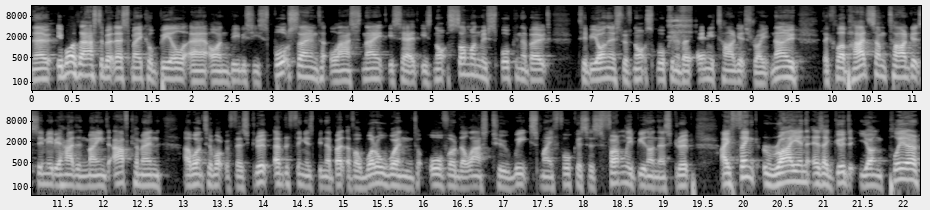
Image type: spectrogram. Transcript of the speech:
Now, he was asked about this, Michael Beale, uh, on BBC Sports Sound last night. He said he's not someone we've spoken about. To be honest, we've not spoken about any targets right now. The club had some targets they maybe had in mind. I've come in. I want to work with this group. Everything has been a bit of a whirlwind over the last two weeks. My focus has firmly been on this group. I think Ryan is a good young player.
